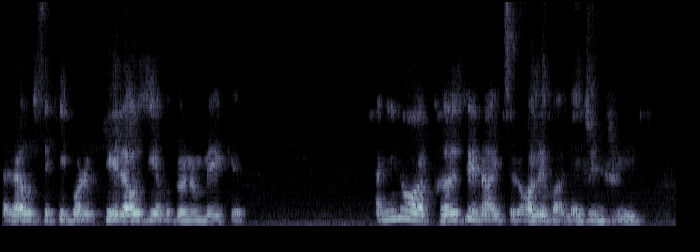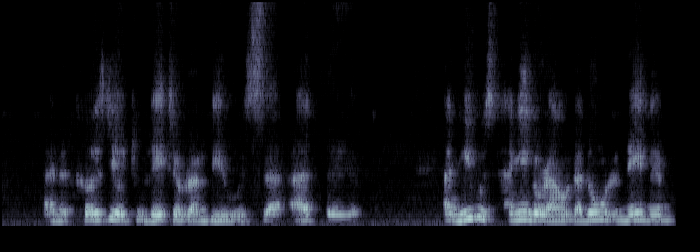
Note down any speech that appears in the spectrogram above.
And I was thinking, what a kid, how's he ever going to make it? And you know, our Thursday nights at Olive are legendary. And a Thursday or two later, Ranbir was uh, at the, and he was hanging around. I don't want to name him,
